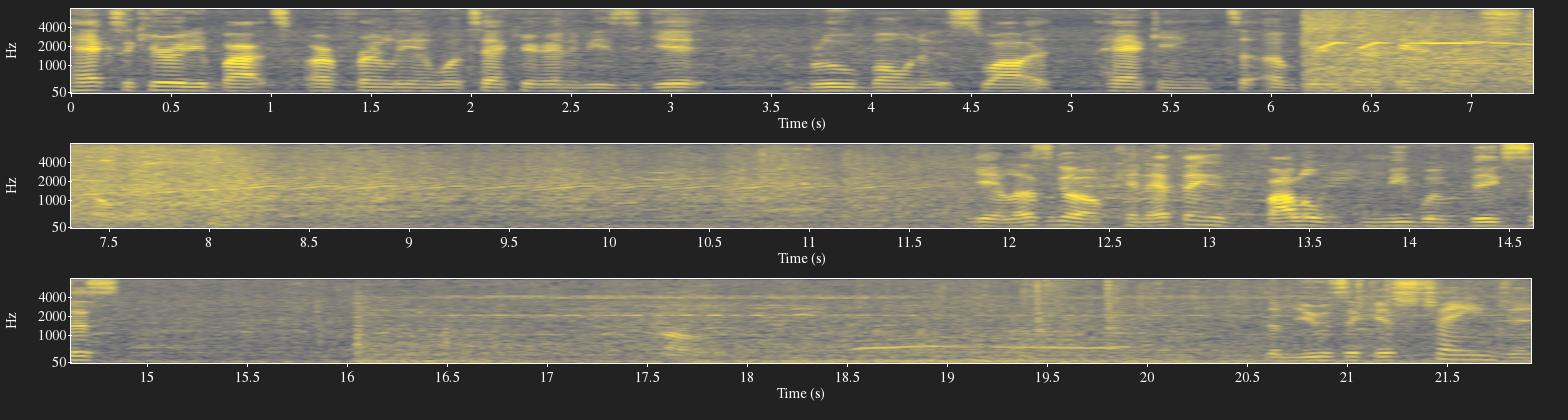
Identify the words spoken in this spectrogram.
Hack security bots are friendly and will attack your enemies. Get blue bonus while hacking to upgrade their damage. Yeah, let's go. Can that thing follow me with big sis? Oh. The music is changing.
